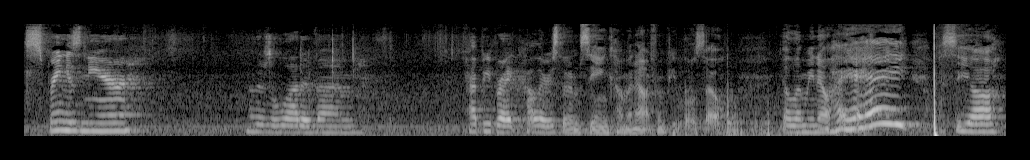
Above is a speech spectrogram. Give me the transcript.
Spring is near. there's a lot of um, happy bright colors that I'm seeing coming out from people, so y'all let me know. Hey, hey, hey! I see y'all.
